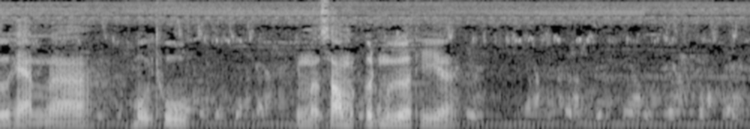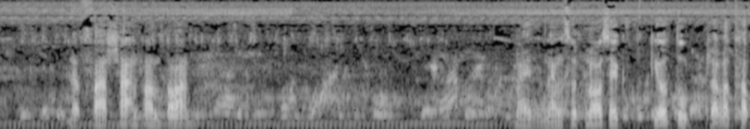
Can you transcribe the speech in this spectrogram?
hứa hẹn là bội thu. Nhưng mà sau một cơn mưa thì à, đã phá sản hoàn toàn. Này, thì năng suất nó sẽ kéo tụt rất là thấp.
